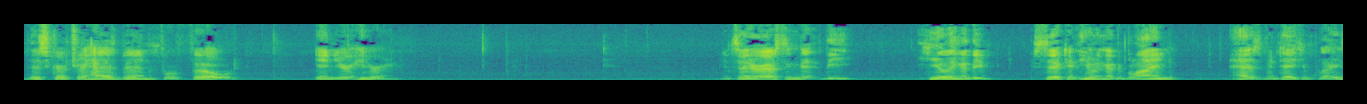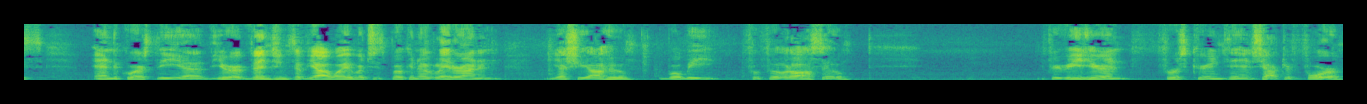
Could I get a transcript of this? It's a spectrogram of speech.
this scripture has been fulfilled in your hearing. It's interesting that the healing of the sick and healing of the blind has been taking place. And of course, the, uh, the year of vengeance of Yahweh, which is spoken of later on in Yeshayahu, will be fulfilled also. If we read here in 1 Corinthians chapter 4,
